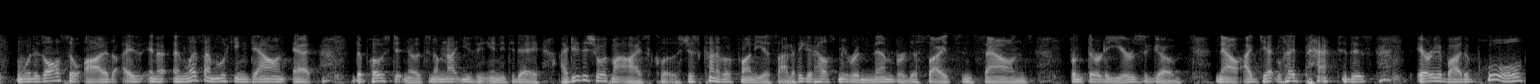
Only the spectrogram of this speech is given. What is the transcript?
what is also odd is, a, unless I'm looking down at the post it notes, and I'm not using any today, I do the show with my eyes closed. Just kind of a funny aside. I think it helps me remember the sights and sounds from 30 years ago. Now, I get led back to this area by the pool,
